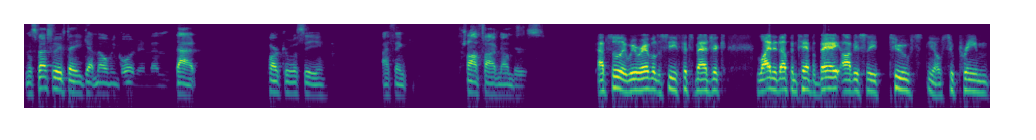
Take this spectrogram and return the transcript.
And especially if they get Melvin Gordon, then that Parker will see, I think, top five numbers. Absolutely. We were able to see Fitzmagic light it up in Tampa Bay. Obviously, two you know supreme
